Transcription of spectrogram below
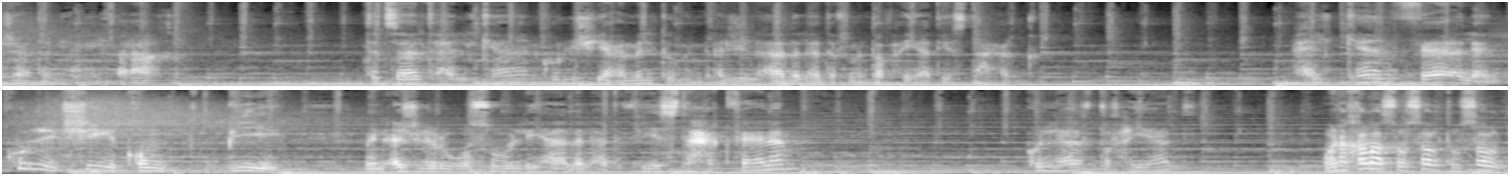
فجأة يعني الفراغ. تسألت هل كان كل شيء عملته من أجل هذا الهدف من تضحيات يستحق؟ هل كان فعلا كل شيء قمت به من أجل الوصول لهذا الهدف يستحق فعلا؟ كل هذه التضحيات؟ وأنا خلاص وصلت وصلت.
